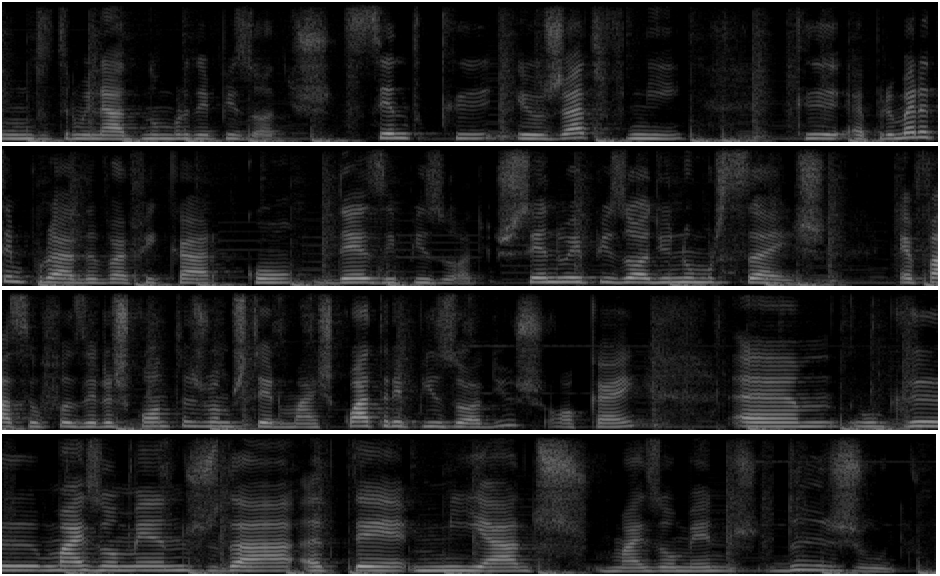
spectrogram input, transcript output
um determinado número de episódios, sendo que eu já defini que a primeira temporada vai ficar com 10 episódios, sendo o episódio número 6 é fácil fazer as contas, vamos ter mais 4 episódios, ok? Um, o que mais ou menos dá até meados, mais ou menos, de julho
